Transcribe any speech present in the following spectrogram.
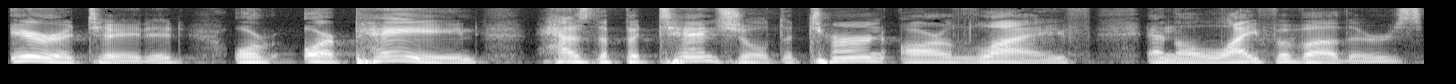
irritated or, or pain has the potential to turn our life and the life of others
